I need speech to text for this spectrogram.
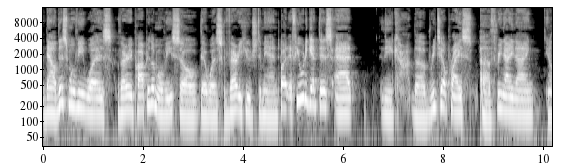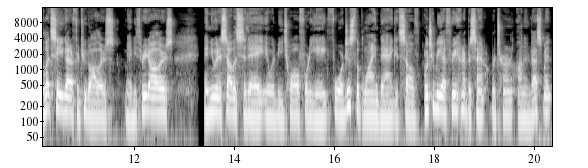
now, this movie was a very popular movie, so there was very huge demand. But if you were to get this at the the retail price, uh, three ninety nine, you know, let's say you got it for two dollars, maybe three dollars, and you were to sell this today, it would be twelve forty eight for just the blind bag itself, which would be a three hundred percent return on investment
